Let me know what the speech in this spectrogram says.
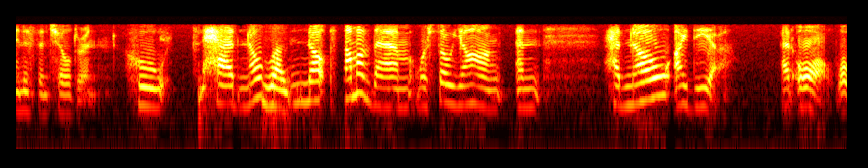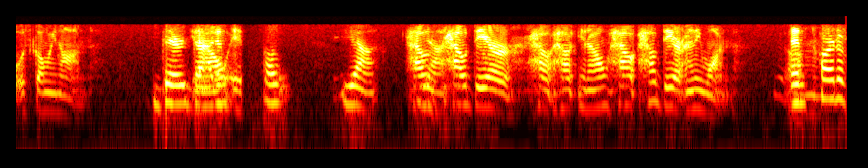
innocent children who had no Right. no some of them were so young and had no idea at all what was going on. There, You know, it oh, yeah. how Yeah. how dare how how you know how how dare anyone And um, part of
